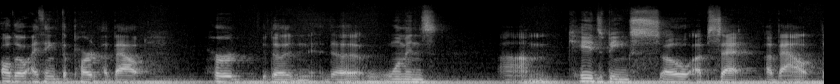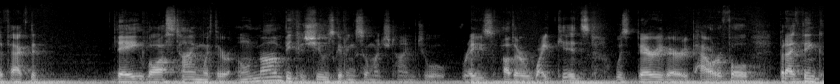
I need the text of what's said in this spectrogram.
although I think the part about her the the woman's um, kids being so upset about the fact that they lost time with their own mom because she was giving so much time to raise other white kids was very very powerful. But i think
